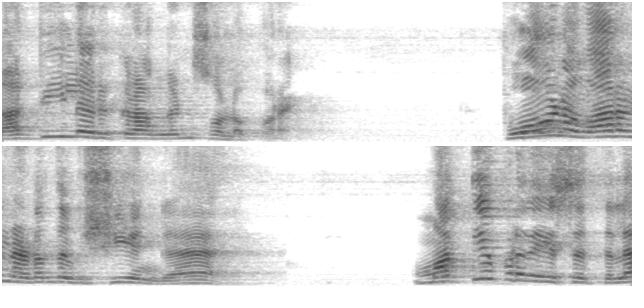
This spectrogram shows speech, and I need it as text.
கதியில் இருக்கிறாங்கன்னு சொல்ல போறேன். போன வாரம் நடந்த விஷயங்க மத்திய பிரதேசத்துல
